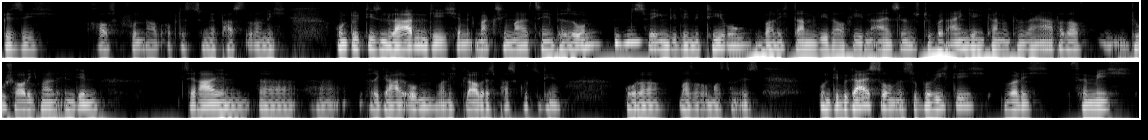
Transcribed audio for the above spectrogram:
bis ich rausgefunden habe, ob das zu mir passt oder nicht. Und durch diesen Laden gehe ich ja mit maximal zehn Personen, mhm. deswegen die Limitierung, weil ich dann wieder auf jeden einzelnen Stück weit eingehen kann und kann sagen, ah, pass auf, du schau dich mal in dem Cerealienregal äh, äh, um, weil ich glaube, das passt gut zu dir oder was auch immer es dann ist. Und die Begeisterung ist super wichtig, weil ich für mich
